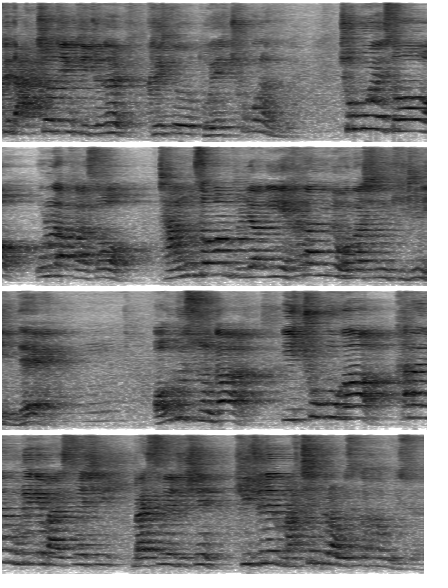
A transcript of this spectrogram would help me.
그 낮춰진 기준을 그리스도 도의 초보라는 거예요. 초보에서 올라가서 장성한 분량이 하나님이 원하시는 기준인데 어느 순간 이 초보가 하나님 우리에게 말씀해, 주신 기준의 마침표라고 생각하고 있어요.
